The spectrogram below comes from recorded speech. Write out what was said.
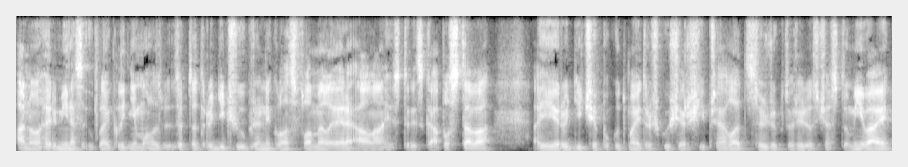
ano, Hermína se úplně klidně mohl zeptat rodičů, protože Nikolas Flamel je reálná historická postava a její rodiče, pokud mají trošku širší přehled, což doktoři dost často mývají,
